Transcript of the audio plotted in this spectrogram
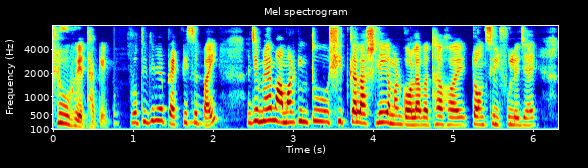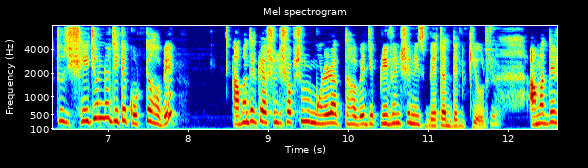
ফ্লু হয়ে থাকে। প্রতিদিনের প্র্যাকটিসে পাই যে ম্যাম আমার কিন্তু শীতকাল আসলেই আমার গলা ব্যথা হয় টনসিল ফুলে যায়। তো সেই জন্য যেটা করতে হবে আমাদেরকে আসলে সবসময় মনে রাখতে হবে যে prevention is better than cure আমাদের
